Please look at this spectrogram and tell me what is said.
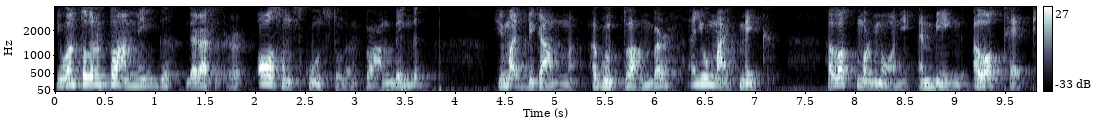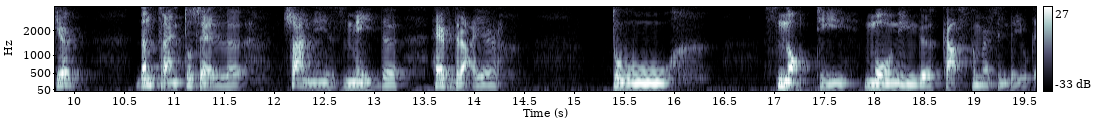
You want to learn plumbing? There are awesome schools to learn plumbing. You might become a good plumber and you might make a lot more money and being a lot happier than trying to sell Chinese made hair dryer to snotty, moaning customers in the UK.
